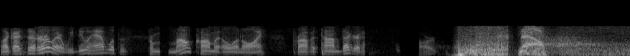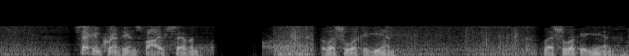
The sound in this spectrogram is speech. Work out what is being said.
Like I said earlier, we do have with us from Mount Carmel, Illinois, Prophet Tom Deckard. Now, 2 Corinthians 5, 7. But let's look again. Let's look again.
